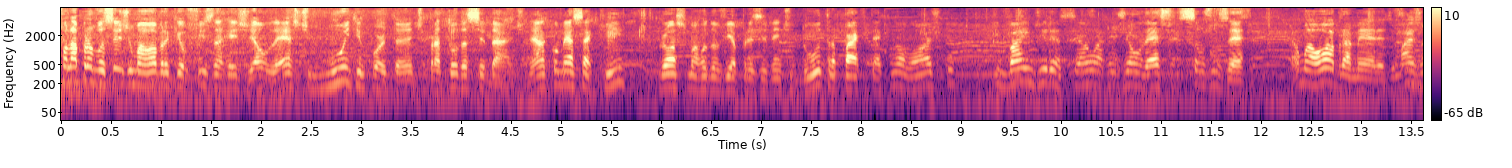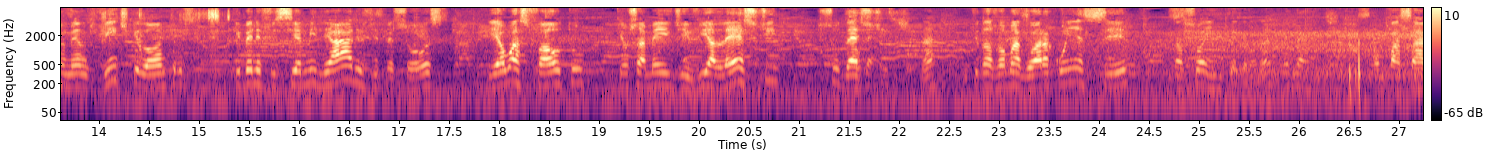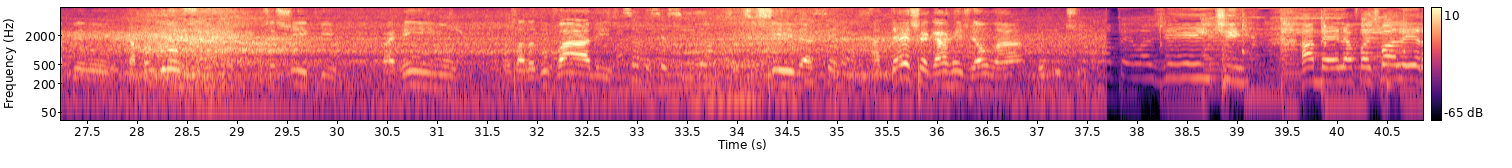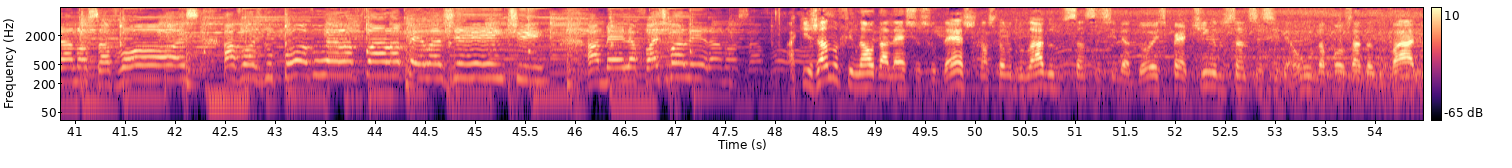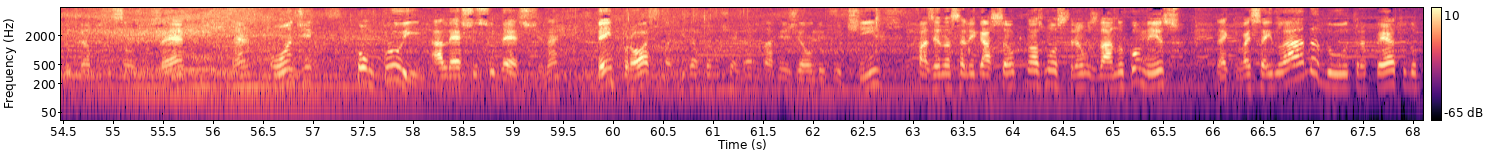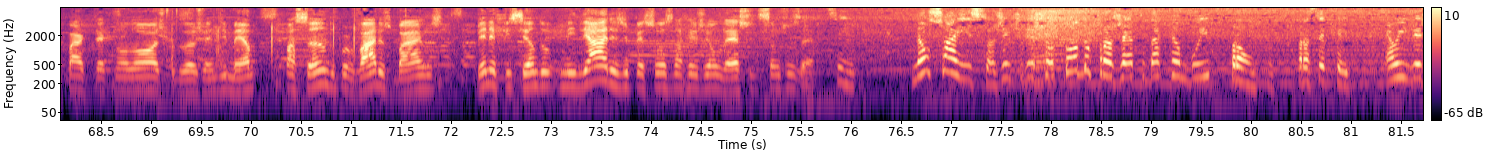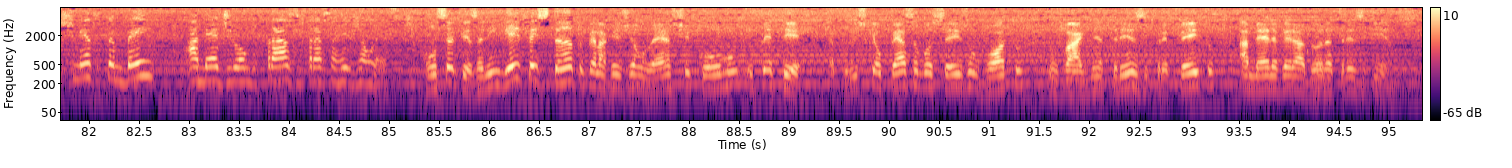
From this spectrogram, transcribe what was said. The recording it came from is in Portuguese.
falar para vocês de uma obra que eu fiz na região leste, muito importante para toda a cidade. Né? Ela começa aqui, próximo à rodovia Presidente Dutra, Parque Tecnológico, e vai em direção à região leste de São José. É uma obra, Amélia, de mais ou menos 20 quilômetros, que beneficia milhares de pessoas e é o asfalto que eu chamei de Via Leste-Sudeste, né? e que nós vamos agora conhecer na sua íntegra. Né? Vamos passar pelo Capão Grosso, Chique, Bairrinho, Pousada do Vale, Santa Cecília, Santa Cecília, até chegar à região lá do Puti. Pela gente, a Amélia faz valer a nossa voz, a voz do povo ela fala pela gente, a Amélia faz valer a nossa voz. Aqui já no final da Leste e Sudeste, nós estamos do lado do Santa Cecília 2, pertinho do Santa Cecília 1, da Pousada do Vale, do campus de São José, né? onde conclui a leste e sudeste, né? Bem próximo aqui, já estamos chegando na região do Putim, fazendo essa ligação que nós mostramos lá no começo, né, que vai sair lá da Dutra, perto do Parque Tecnológico do Eugênio de Melo, passando por vários bairros, beneficiando milhares de pessoas na região leste de São José. Sim. Não só isso, a gente deixou todo o projeto da Cambuí pronto para ser feito. É um investimento também a médio e longo prazo para essa região leste. Com certeza, ninguém fez tanto pela região leste como o PT. É por isso que eu peço a vocês o voto no Wagner 13, prefeito, Amélia, vereadora 13500.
